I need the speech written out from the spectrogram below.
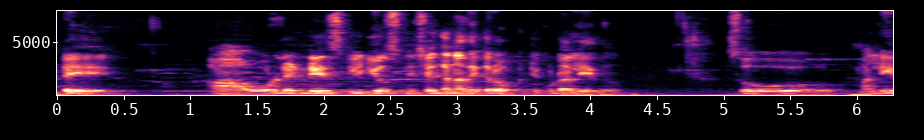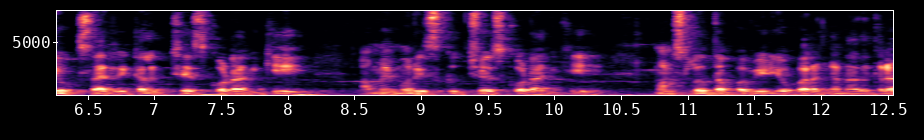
అంటే ఆ ఓల్డెన్ డేస్ వీడియోస్ నిజంగా నా దగ్గర ఒకటి కూడా లేదు. సో మళ్ళీ ఒకసారి రికలెక్ట్ చేసుకోవడానికి ఆ మెమొరీస్ గుర్తు చేసుకోవడానికి మనసులో తప్ప వీడియో పరంగా నా దగ్గర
